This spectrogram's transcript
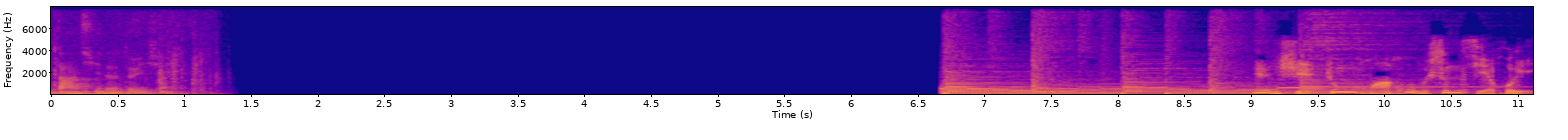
打击的对象。是中华护生协会，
